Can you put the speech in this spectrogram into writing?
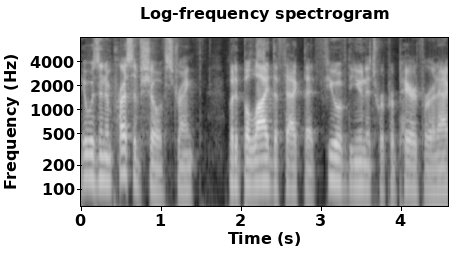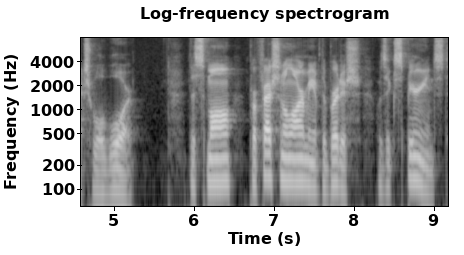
It was an impressive show of strength, but it belied the fact that few of the units were prepared for an actual war. The small, professional army of the British was experienced,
